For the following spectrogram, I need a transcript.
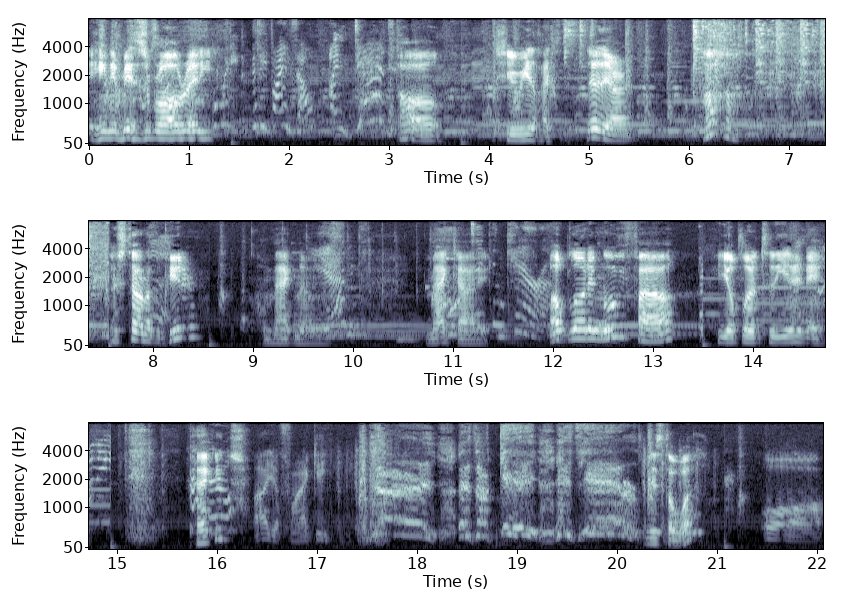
Ain't it miserable already? Wait, if he finds out, I'm dead. Uh oh. She realized. There they are. Oh. They're still on the computer? Oh, Mag knows. Yep. Mag got it. taken. Uploading movie file. He uploaded to the internet. Package? Hiya, Frankie. Hey, it's a kitty. It's here. It's the what? Oh,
